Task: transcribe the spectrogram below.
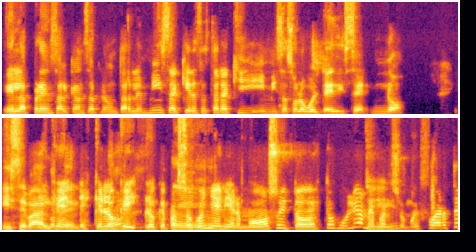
eh, la prensa alcanza a preguntarle, Misa, ¿quieres estar aquí? Y Misa solo voltea y dice, no, y se va al hotel. Es que lo que lo que pasó con eh, Jenny Hermoso y todo esto, Julia, me pareció muy fuerte.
